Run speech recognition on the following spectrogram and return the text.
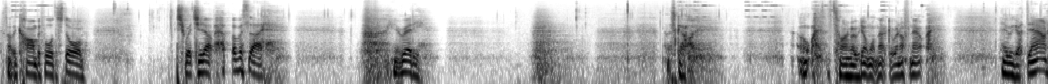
It's like the calm before the storm. Switch it up, other side. Get ready. Let's go. Oh, the timer, we don't want that going off now. Here we go, down.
